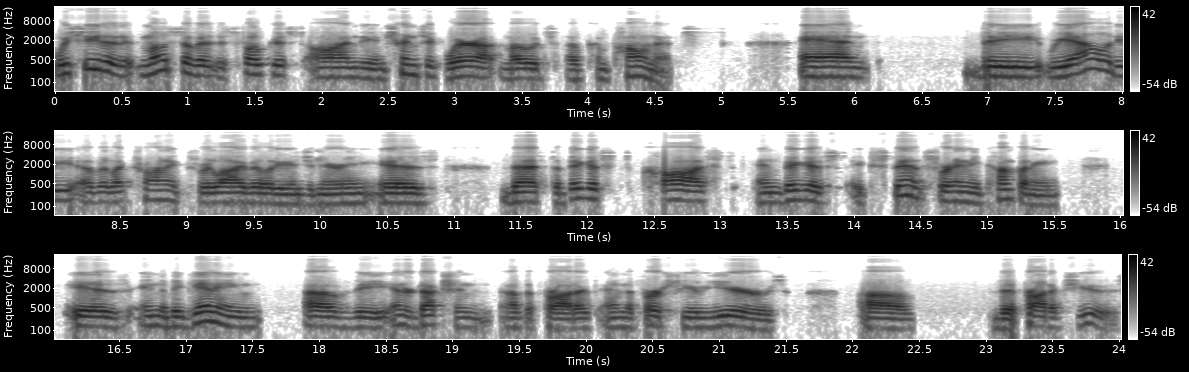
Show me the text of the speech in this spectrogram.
we see that most of it is focused on the intrinsic wear-out modes of components. And the reality of electronics reliability engineering is that the biggest cost and biggest expense for any company is in the beginning of the introduction of the product and the first few years of the product's use.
